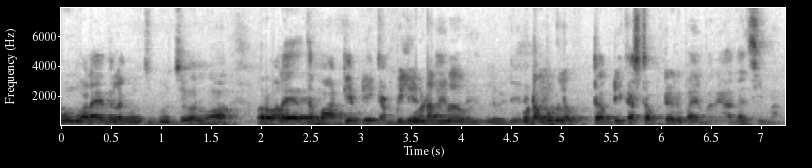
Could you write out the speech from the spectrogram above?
பூந்து வளையத்தில் குதிச்சு குதிச்சு வருவோம். ஒரு வளையத்தை மாட்டி அப்படியே கம்பியில் உடம்ப உடம்புக்குள்ளே விட்டு அப்படியே கஷ்டப்பட்டு எடுப்பாங்க பாருங்க. அதான் சீமான்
